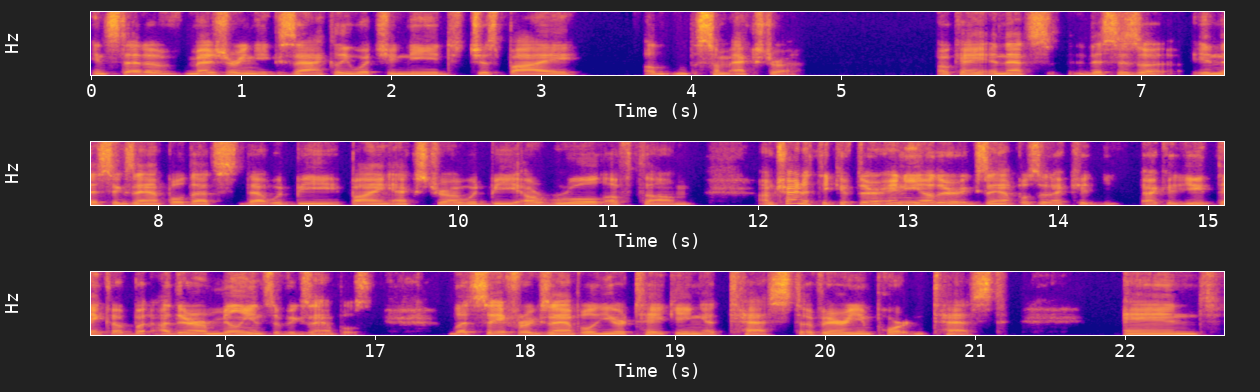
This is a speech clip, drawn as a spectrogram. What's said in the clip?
instead of measuring exactly what you need, just buy a, some extra. Okay. And that's, this is a, in this example, that's, that would be buying extra would be a rule of thumb. I'm trying to think if there are any other examples that I could, I could think of, but uh, there are millions of examples let's say, for example, you're taking a test, a very important test, and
